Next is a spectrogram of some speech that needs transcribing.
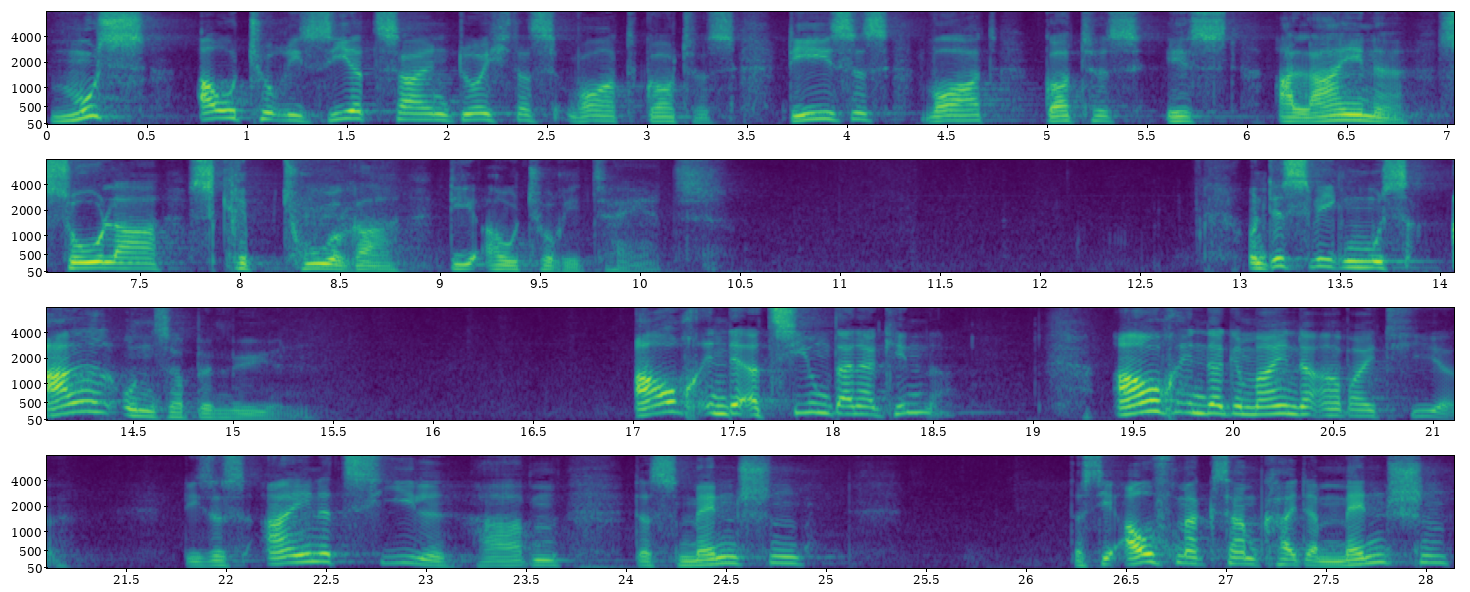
muss autorisiert sein durch das Wort Gottes. Dieses Wort Gottes ist alleine, sola scriptura, die Autorität. Und deswegen muss all unser Bemühen, auch in der Erziehung deiner Kinder, auch in der Gemeindearbeit hier, dieses eine Ziel haben, dass Menschen dass die Aufmerksamkeit der Menschen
